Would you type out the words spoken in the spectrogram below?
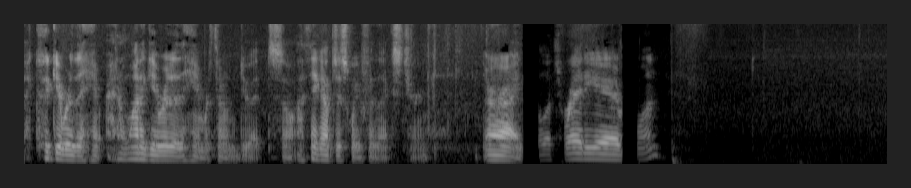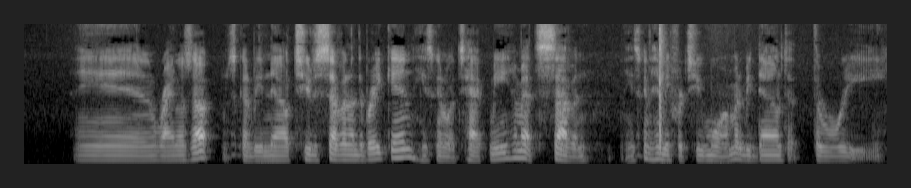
I could get rid of the hammer. I don't want to get rid of the hammer throw and do it. So I think I'll just wait for the next turn. All right. Let's ready everyone. And Rhino's up. It's going to be now 2 to 7 on the break in. He's going to attack me. I'm at 7. He's going to hit me for 2 more. I'm going to be down to 3.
